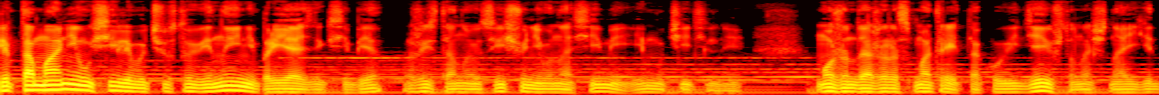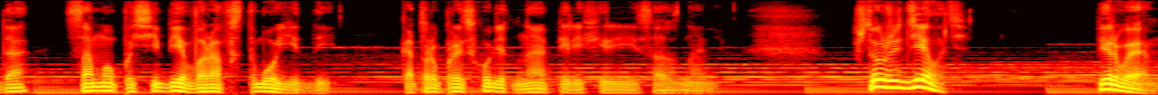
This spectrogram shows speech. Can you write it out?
Клептомания усиливает чувство вины и неприязни к себе. Жизнь становится еще невыносимее и мучительнее. Можно даже рассмотреть такую идею, что ночная еда – само по себе воровство еды, которое происходит на периферии сознания. Что же делать? Первое.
